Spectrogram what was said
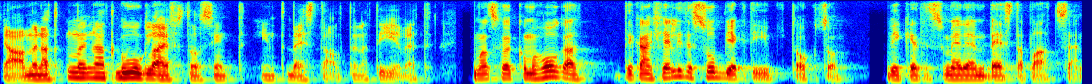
Ja, men att, men att googla är förstås inte, inte bästa alternativet. Man ska komma ihåg att det kanske är lite subjektivt också, vilket som är den bästa platsen.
